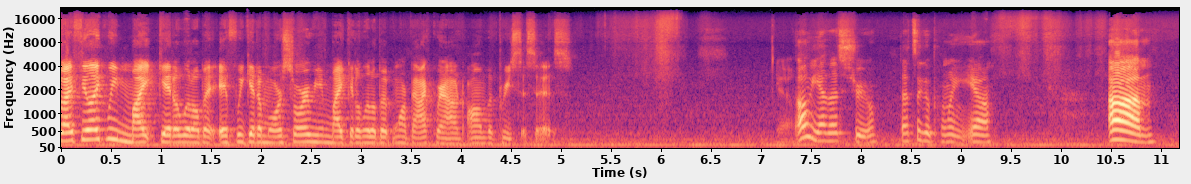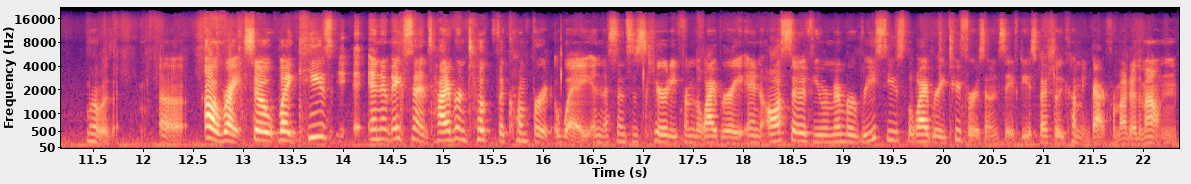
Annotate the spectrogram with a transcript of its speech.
So I feel like we might get a little bit if we get a Mor story, we might get a little bit more background on the priestesses. Yeah. Oh yeah, that's true. That's a good point. Yeah. Um, where was it? Uh, oh right. So like he's and it makes sense. Hybern took the comfort away and the sense of security from the library, and also if you remember, Rhys used the library too for his own safety, especially coming back from under the mountain.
